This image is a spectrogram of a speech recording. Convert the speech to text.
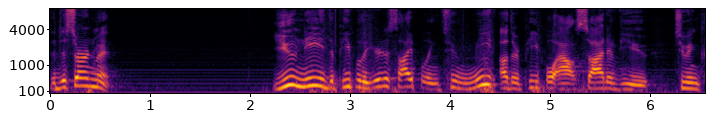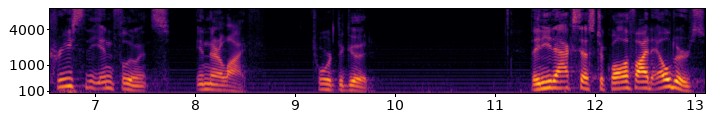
the discernment. You need the people that you're discipling to meet other people outside of you to increase the influence in their life toward the good. They need access to qualified elders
